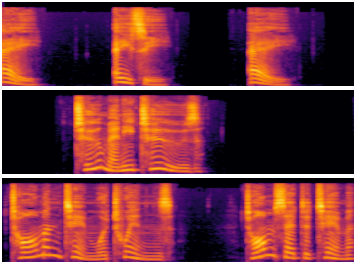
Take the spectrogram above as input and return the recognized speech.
A. 80. A. Too many twos. Tom and Tim were twins. Tom said to Tim,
